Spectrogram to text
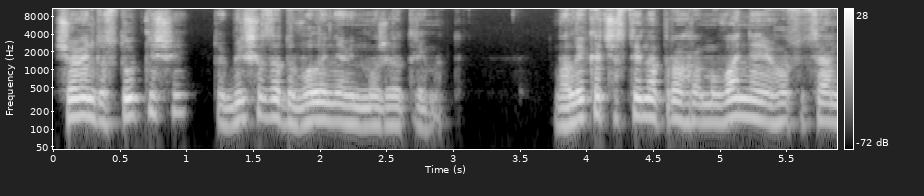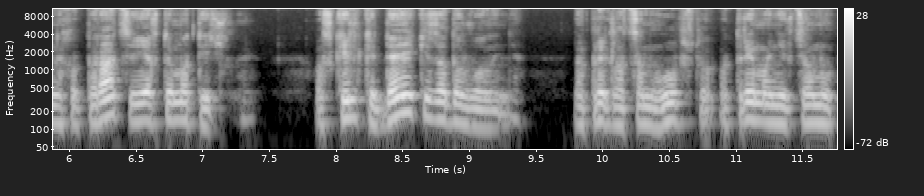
Що він доступніший, то більше задоволення він може отримати. Велика частина програмування його соціальних операцій є автоматичною, оскільки деякі задоволення, наприклад, самогубство, отримані в цьому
